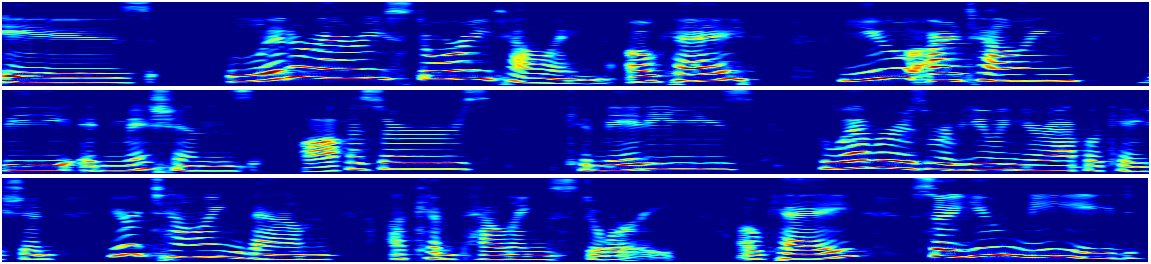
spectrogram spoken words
is literary storytelling okay? You are telling the admissions officers committees whoever is reviewing your application, you're telling them a compelling story. Okay. So you need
